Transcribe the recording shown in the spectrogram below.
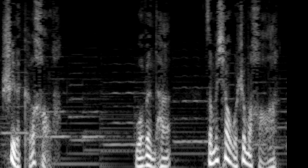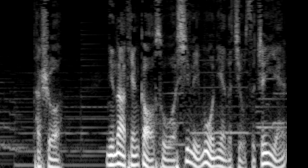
睡得可好了。我问他，怎么效果这么好啊？他说：“你那天告诉我心里默念的九字真言，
